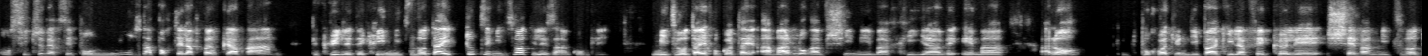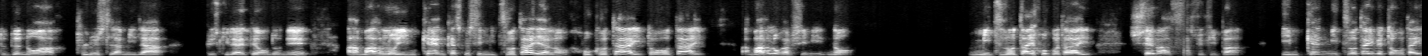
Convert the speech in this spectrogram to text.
On cite ce verset pour nous apporter la preuve qu'Abraham puisqu'il est écrit mitzvotai, toutes les mitzvot, il les a accomplies. Mitzvotai, chokotai, amarlo ravshimi, bachia, ve'ema. Alors, pourquoi tu ne dis pas qu'il a fait que les sheva mitzvot de noir, plus la mila, puisqu'il a été ordonné? Amarlo imken, qu'est-ce que c'est mitzvotai alors? Chukotai, torotai. Amarlo ravshimi, non. Mitzvotai, chukotai, sheva, ça ne suffit pas. Imken mitzvotai vetorotai.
